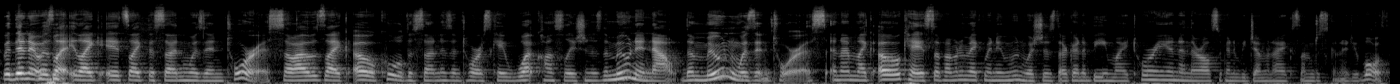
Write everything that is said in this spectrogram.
But then it was like like it's like the sun was in taurus. So i was like like, oh, cool, the sun is in Taurus. Okay, what constellation is the moon in now? The moon was in Taurus. And I'm like, oh, okay, so if I'm going to make my new moon wishes, they're going to be my Taurian and they're also going to be Gemini because I'm just going to do both.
